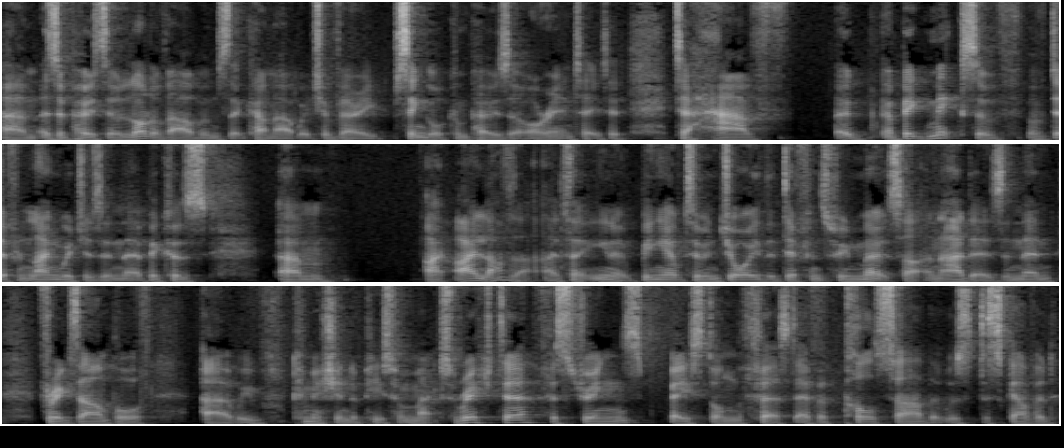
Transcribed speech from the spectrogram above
Um, as opposed to a lot of albums that come out, which are very single composer orientated, to have a, a big mix of, of different languages in there because um, I, I, love that. I think, you know, being able to enjoy the difference between Mozart and Adès, and then, for example, uh, we've commissioned a piece from Max Richter for strings based on the first ever pulsar that was discovered,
